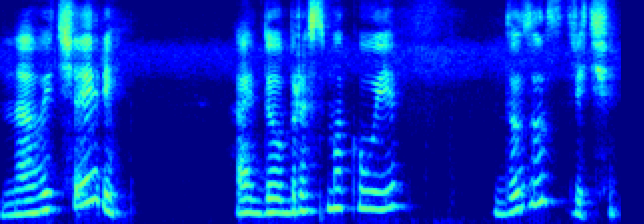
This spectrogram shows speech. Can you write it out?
на вечері. Хай добре смакує. До зустрічі!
